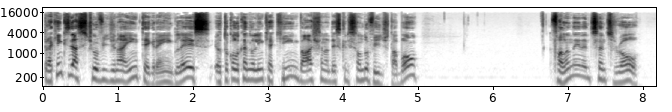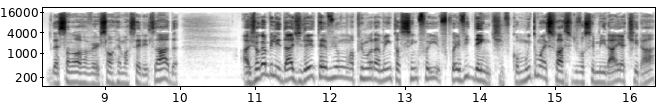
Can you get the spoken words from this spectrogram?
Para quem quiser assistir o vídeo na íntegra em inglês, eu tô colocando o link aqui embaixo na descrição do vídeo, tá bom? Falando ainda de Saints Row, dessa nova versão remasterizada, a jogabilidade dele teve um aprimoramento assim que foi, ficou evidente. Ficou muito mais fácil de você mirar e atirar.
